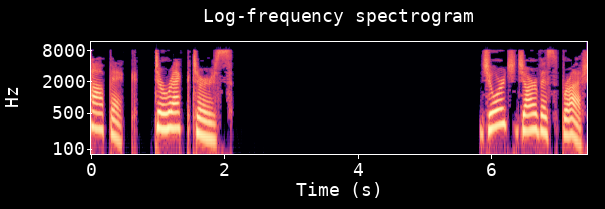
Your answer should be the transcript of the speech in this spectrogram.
Topic: Directors. George Jarvis Brush,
